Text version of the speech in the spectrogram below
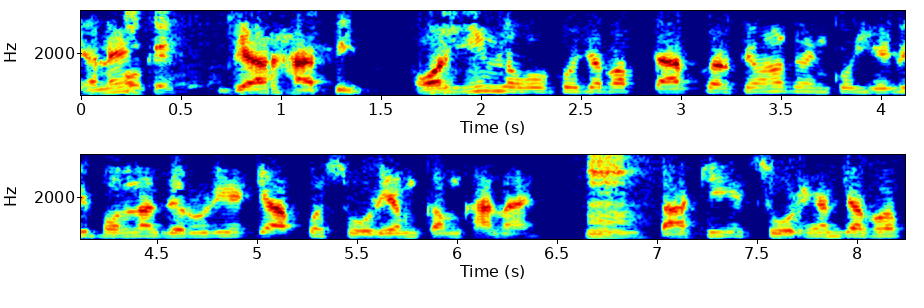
यानी दे आर हैप्पी और हम्म। इन लोगों को जब आप टैप करते हो ना तो इनको ये भी बोलना ज़रूरी है कि आपको सोडियम कम खाना है। हम्म। ताकि सोडियम जब आप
